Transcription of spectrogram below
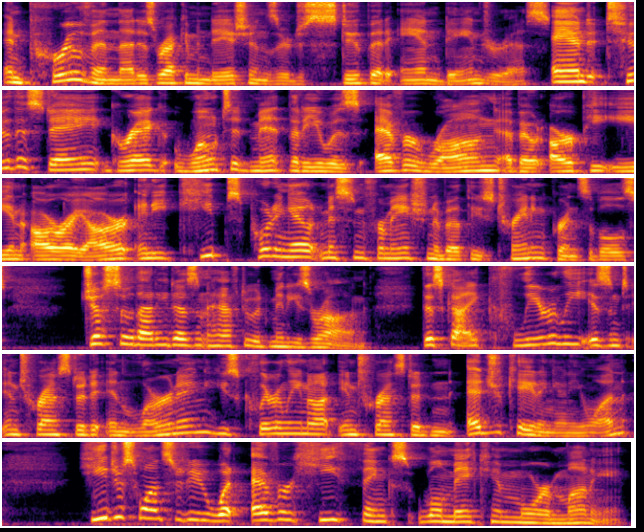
and proven that his recommendations are just stupid and dangerous. And to this day, Greg won't admit that he was ever wrong about RPE and RIR, and he keeps putting out misinformation about these training principles just so that he doesn't have to admit he's wrong. This guy clearly isn't interested in learning, he's clearly not interested in educating anyone. He just wants to do whatever he thinks will make him more money.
